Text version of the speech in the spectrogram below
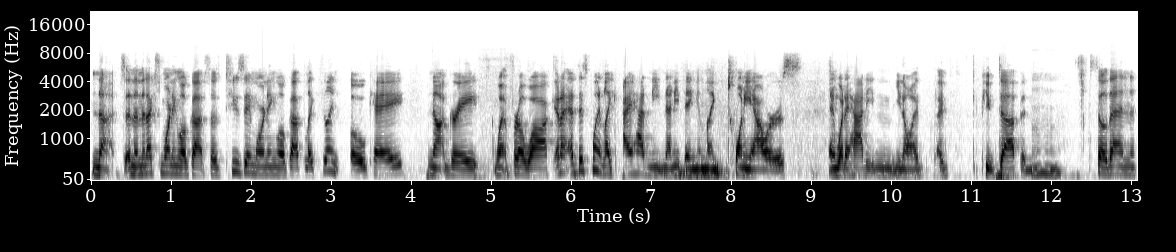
nuts. And then the next morning woke up. So Tuesday morning woke up like feeling okay, not great. Went for a walk, and I, at this point, like I hadn't eaten anything in like 20 hours, and what I had eaten, you know, I I puked up, and mm-hmm. so then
